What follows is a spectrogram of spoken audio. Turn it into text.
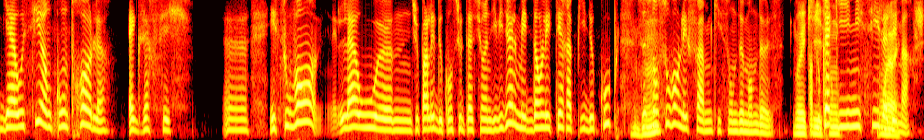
il y a aussi un contrôle exercé. Euh, et souvent, là où euh, je parlais de consultation individuelle, mais dans les thérapies de couple, ce Mhm. sont souvent les femmes qui sont demandeuses Oui, en qui tout cas qui initient Ouais, la démarche.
